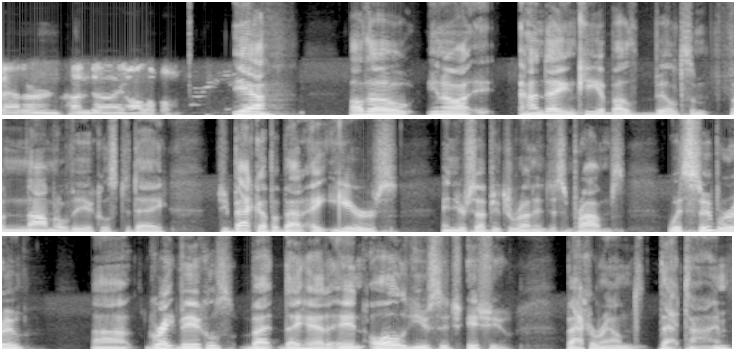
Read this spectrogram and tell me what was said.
Saturn, Hyundai, all of them. Yeah, although you know, Hyundai and Kia both build some phenomenal vehicles today. You back up about eight years, and you're subject to run into some problems. With Subaru, uh, great vehicles, but they had an oil usage issue back around that time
